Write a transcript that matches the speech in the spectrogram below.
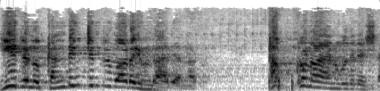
వీటిని ఖండించిన వాడై ఉండాలి అన్నాడు. తక్కువ ఆయన వదిలేసిన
